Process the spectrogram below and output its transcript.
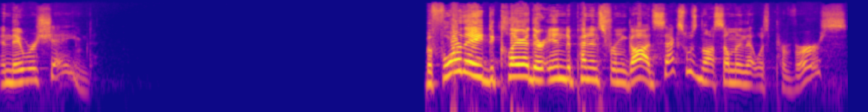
and they were ashamed. Before they declared their independence from God, sex was not something that was perverse.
